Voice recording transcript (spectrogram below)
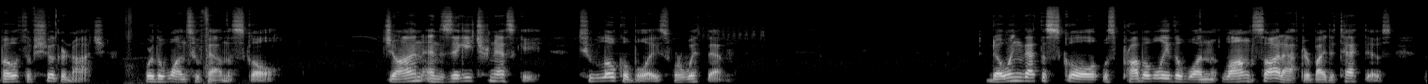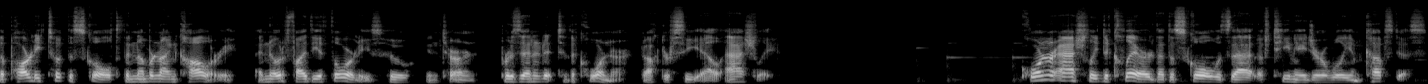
both of Sugar Notch, were the ones who found the skull. John and Ziggy Chernesky, two local boys, were with them. Knowing that the skull was probably the one long sought after by detectives, the party took the skull to the number 9 colliery and notified the authorities, who, in turn, presented it to the coroner, Dr. C. L. Ashley. Coroner Ashley declared that the skull was that of teenager William Cupstis.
